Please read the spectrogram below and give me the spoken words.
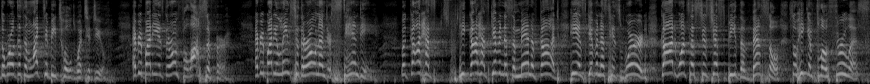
the world doesn't like to be told what to do. Everybody is their own philosopher. Everybody leans to their own understanding. But God has he, God has given us a man of God. He has given us his word. God wants us to just be the vessel so he can flow through us.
